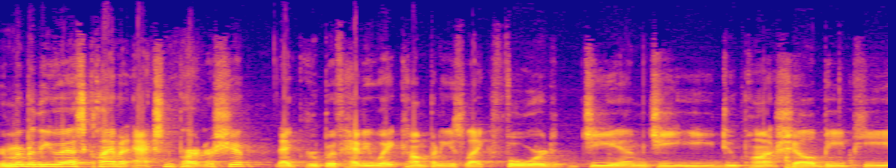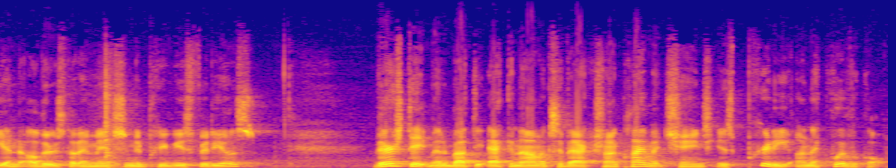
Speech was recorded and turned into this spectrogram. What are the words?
Remember the U.S. Climate Action Partnership, that group of heavyweight companies like Ford, GM, GE, DuPont, Shell, BP, and others that I mentioned in previous videos? Their statement about the economics of action on climate change is pretty unequivocal.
